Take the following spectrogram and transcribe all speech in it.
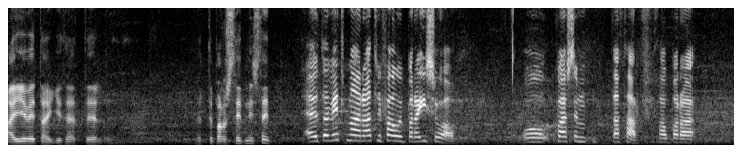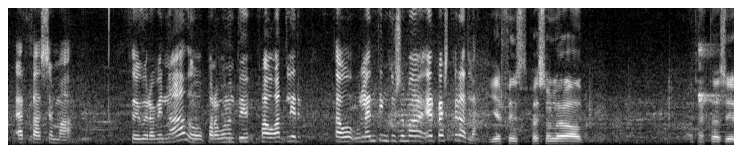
að ég veit ekki, þetta er, þetta er bara stein í stein. Auðvitað vil maður allir fái bara ís og á og hvað sem það þarf, þá bara er það sem að þau eru að vinna að og bara vonandi fá allir þá lendingu sem er best fyrir alla. Ég finnst personlega að, að þetta sé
